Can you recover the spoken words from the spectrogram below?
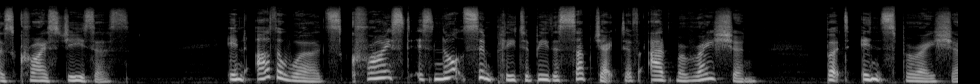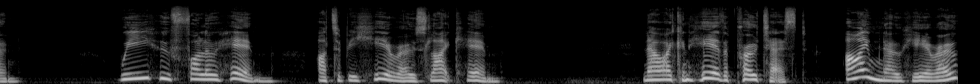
as Christ Jesus. In other words, Christ is not simply to be the subject of admiration, but inspiration. We who follow him are to be heroes like him. Now I can hear the protest I'm no hero.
